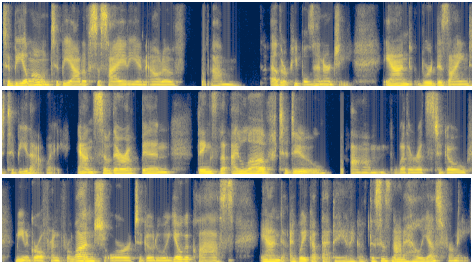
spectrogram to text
to be alone to be out of society and out of um, other people's energy. And we're designed to be that way. And so there have been things that i love to do um, whether it's to go meet a girlfriend for lunch or to go to a yoga class. And i wake up that day and i go this is not a hell yes for me.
